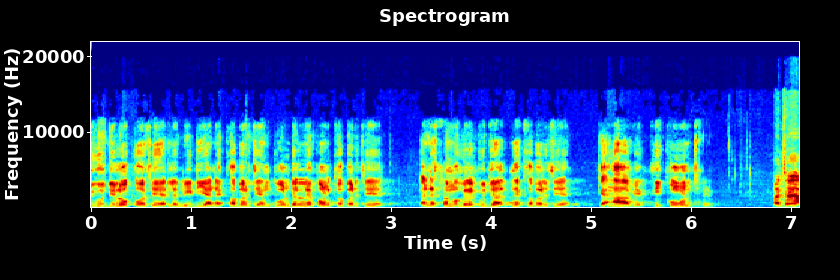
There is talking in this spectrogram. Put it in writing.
જૂજ લોકો છે. એટલે મીડિયાને ખબર છે, એમ ગોંડલને પણ ખબર છે અને સમગ્ર ગુજરાતને ખબર છે કે આ વ્યક્તિ કોણ છે. અચ્છા,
